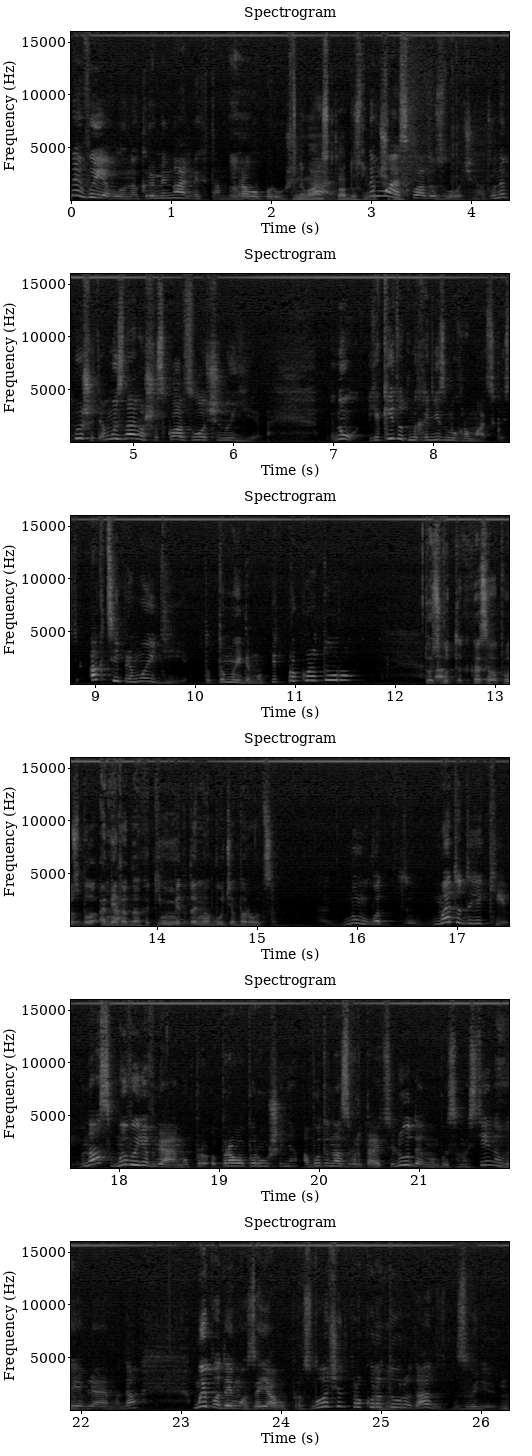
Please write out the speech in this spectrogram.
не виявлено кримінальних там Мгм. правопорушень. Немає да? складу злочину. Немає складу злочину. От вони пишуть, а ми знаємо, що склад злочину є. Ну, який тут механізм у громадськості? Акції прямої дії. Тобто ми йдемо під прокуратуру, То есть А- вот как раз вопрос был о Да. методах. Какими методами вы будете бороться? Ну от методи які? В нас ми виявляємо правопорушення, або до нас звертаються люди, або ми самостійно виявляємо. Да? Ми подаємо заяву про злочин в прокуратуру, да? зв- ну,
